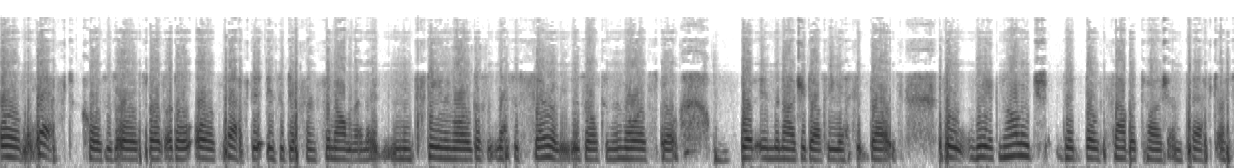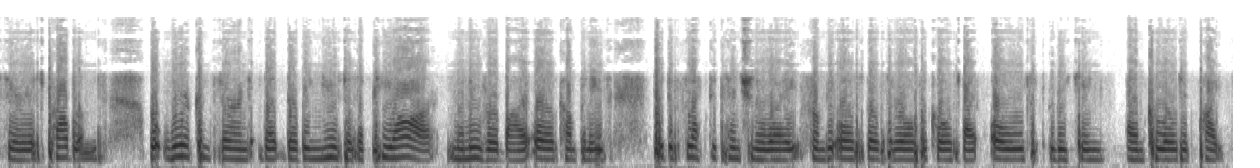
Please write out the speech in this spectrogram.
Oil theft causes oil spills, although oil theft is a different phenomenon. I mean, stealing oil doesn't necessarily result in an oil spill, but in the Niger Delta, yes, it does. So we acknowledge that both sabotage and theft are serious problems, but we're concerned that they're being used as a PR maneuver by oil companies to deflect attention away from the oil spills that are also caused by old, leaking, and corroded pipes.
